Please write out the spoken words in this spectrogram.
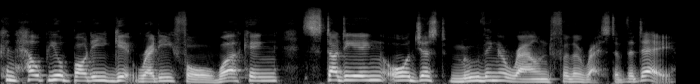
can help your body get ready for working, studying, or just moving around for the rest of the day.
